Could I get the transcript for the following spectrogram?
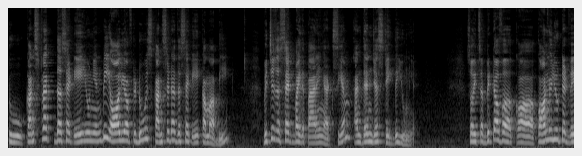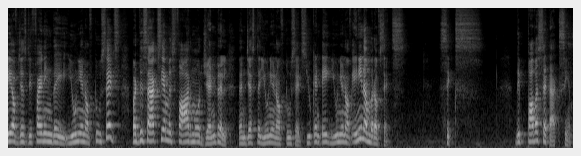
to construct the set A union B, all you have to do is consider the set A comma B, which is a set by the pairing axiom and then just take the union. So it's a bit of a convoluted way of just defining the union of two sets, but this axiom is far more general than just the union of two sets. You can take union of any number of sets. 6. The power set axiom.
